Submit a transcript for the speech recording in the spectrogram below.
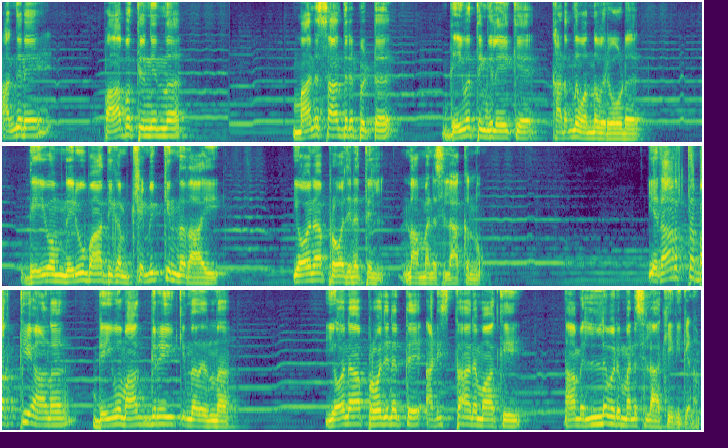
അങ്ങനെ പാപത്തിൽ നിന്ന് മനസാന്തരപ്പെട്ട് ദൈവത്തിങ്കിലേക്ക് കടന്നു വന്നവരോട് ദൈവം നിരൂപാധികം ക്ഷമിക്കുന്നതായി യോന പ്രവചനത്തിൽ നാം മനസ്സിലാക്കുന്നു. യഥാർത്ഥ ഭക്തിയാണ് ദൈവം ആഗ്രഹിക്കുന്നതെന്ന് യോന പ്രവചനത്തെ അടിസ്ഥാനമാക്കി നാം എല്ലാവരും മനസ്സിലാക്കിയിരിക്കണം.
